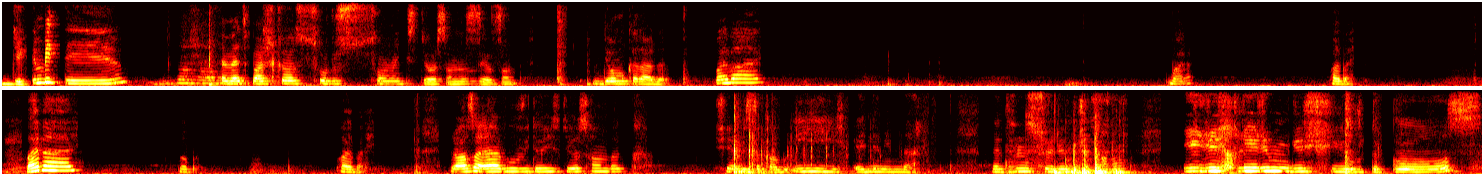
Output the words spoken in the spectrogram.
Diyecektim bitti. Evet başka soru sormak istiyorsanız yazın. Videom bu kadardı. Bay bay. Bay bay. Bay bay. Bay bay. Bay bay. Bay. Raza eğer bu videoyu izliyorsan bak şeyimizde kaldı. İyi ellemeyeyim de. Söylemeyeceğim. İliklerim düşüyordu kız.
